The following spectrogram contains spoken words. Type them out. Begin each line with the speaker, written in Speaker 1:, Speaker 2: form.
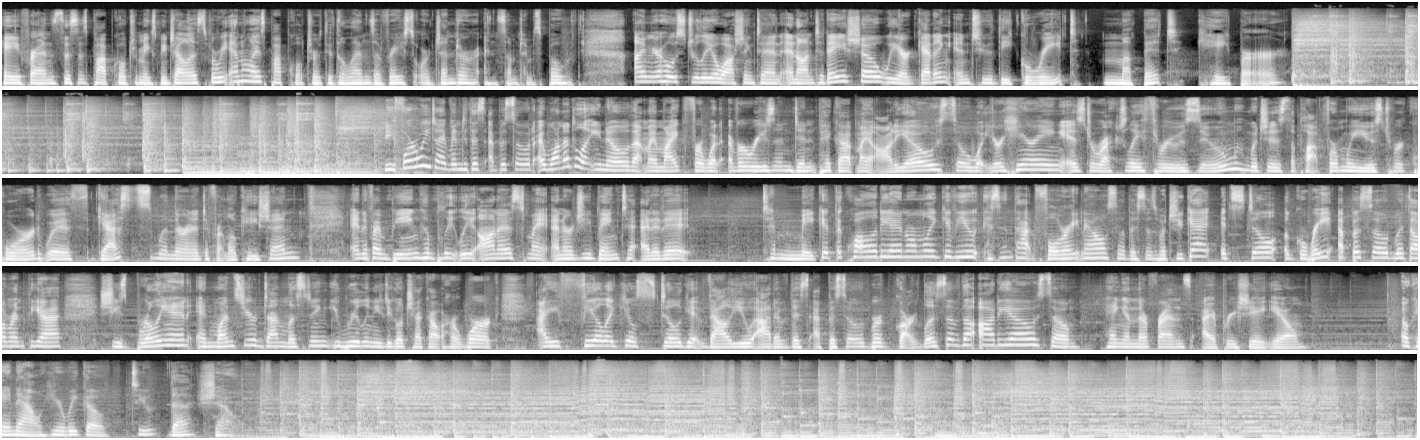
Speaker 1: Hey, friends, this is Pop Culture Makes Me Jealous, where we analyze pop culture through the lens of race or gender, and sometimes both. I'm your host, Julia Washington, and on today's show, we are getting into the great Muppet Caper. Before we dive into this episode, I wanted to let you know that my mic, for whatever reason, didn't pick up my audio. So, what you're hearing is directly through Zoom, which is the platform we use to record with guests when they're in a different location. And if I'm being completely honest, my energy bank to edit it to make it the quality I normally give you isn't that full right now. So this is what you get. It's still a great episode with Alrinthea. She's brilliant. And once you're done listening, you really need to go check out her work. I feel like you'll still get value out of this episode regardless of the audio. So hang in there, friends. I appreciate you. Okay, now here we go to the show.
